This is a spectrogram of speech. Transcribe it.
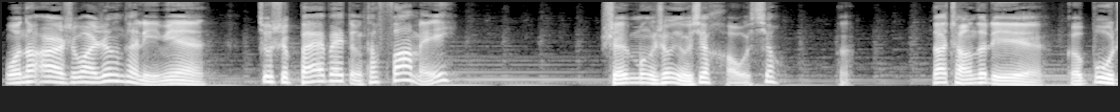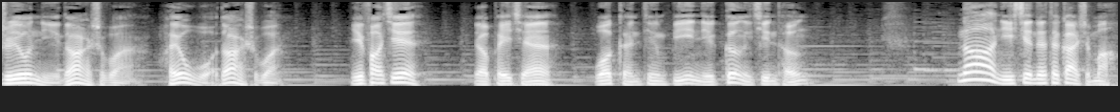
我那二十万扔在里面。就是白白等他发霉。沈梦生有些好笑，哼，那厂子里可不只有你的二十万，还有我的二十万。你放心，要赔钱，我肯定比你更心疼。那你现在在干什么？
